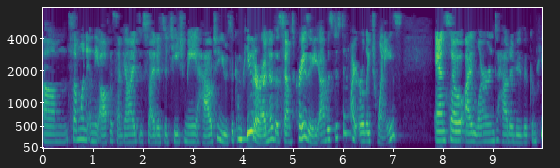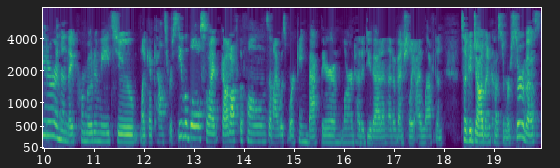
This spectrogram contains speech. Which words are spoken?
um, someone in the office, a guy decided to teach me how to use a computer. I know this sounds crazy. I was just in my early 20s and so I learned how to do the computer and then they promoted me to like accounts receivable. So I got off the phones and I was working back there and learned how to do that. And then eventually I left and took a job in customer service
